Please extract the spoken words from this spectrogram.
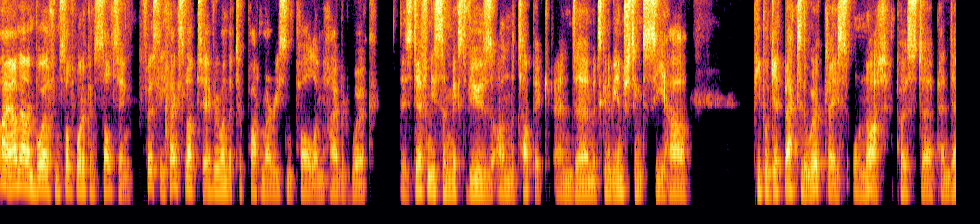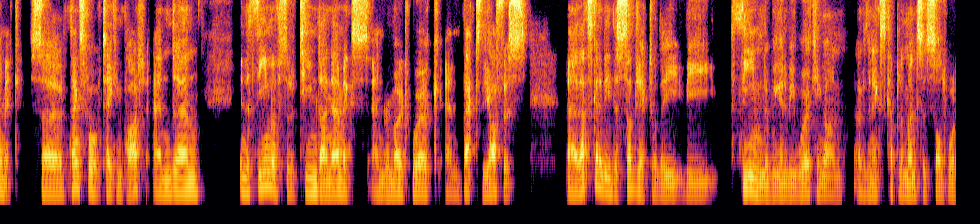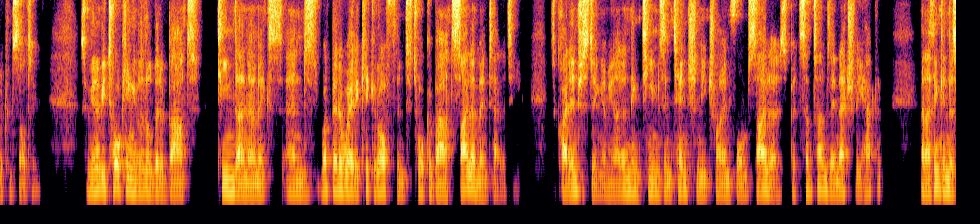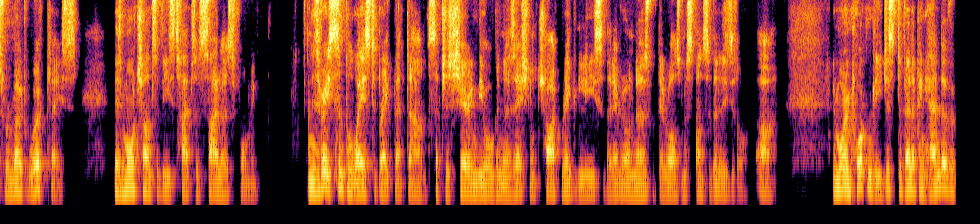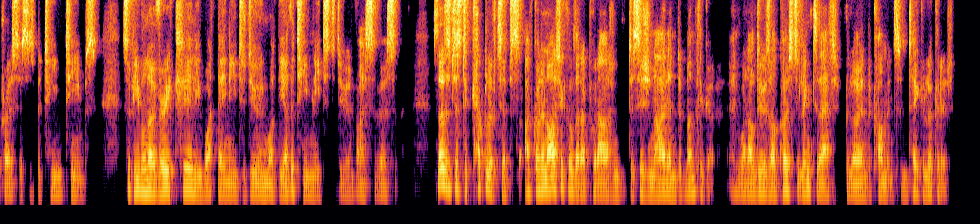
Hi, I'm Allan Boyle from Saltwater Consulting. Firstly, thanks a lot to everyone that took part in my recent poll on hybrid work. There's definitely some mixed views on the topic, and um, it's going to be interesting to see how people get back to the workplace or not post uh, pandemic. So, thanks for taking part. And um, in the theme of sort of team dynamics and remote work and back to the office, uh, that's going to be the subject or the the theme that we're going to be working on over the next couple of months at Saltwater Consulting. So we're going to be talking a little bit about team dynamics and what better way to kick it off than to talk about silo mentality. It's quite interesting. I mean, I don't think teams intentionally try and form silos, but sometimes they naturally happen. And I think in this remote workplace, there's more chance of these types of silos forming. And there's very simple ways to break that down, such as sharing the organizational chart regularly so that everyone knows what their roles and responsibilities are and more importantly, just developing handover processes between teams so people know very clearly what they need to do and what the other team needs to do, and vice versa. So, those are just a couple of tips. I've got an article that I put out in Decision Ireland a month ago. And what I'll do is I'll post a link to that below in the comments and take a look at it.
